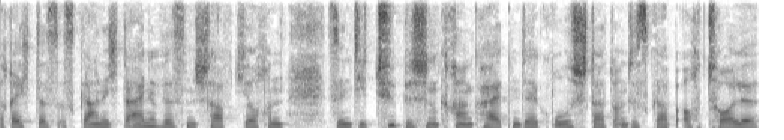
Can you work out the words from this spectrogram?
recht, das ist gar nicht deine Wissenschaft, Jochen, sind die typischen Krankheiten der Großstadt und es gab auch tolle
